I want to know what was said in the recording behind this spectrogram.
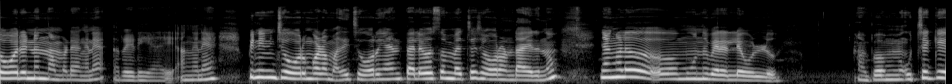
തോരനും നമ്മുടെ അങ്ങനെ റെഡിയായി. അങ്ങനെ പിന്നെ ഇനി ചോറും കൂടെ മതി. ചോറ് ഞാൻ തലേദിവസം വെച്ച ചോറുണ്ടായിരുന്നു. ഞങ്ങൾ മൂന്ന് പേരല്ലേ ഉള്ളൂ. അപ്പം ഉച്ചയ്ക്ക്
